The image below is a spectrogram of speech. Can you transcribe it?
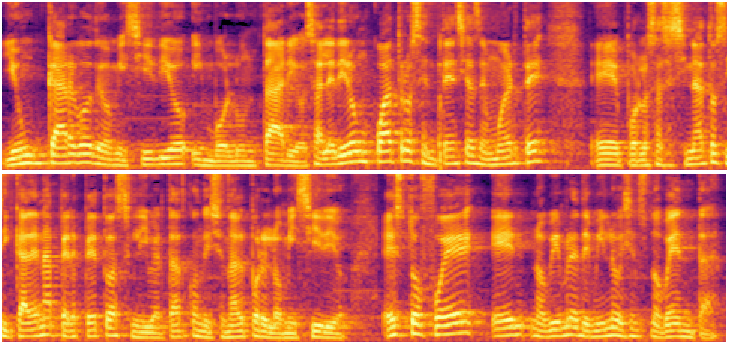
y un cargo de homicidio involuntario. O sea, le dieron cuatro sentencias de muerte eh, por los asesinatos y cadena perpetua sin libertad condicional por el homicidio. Esto fue en noviembre de 1990.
